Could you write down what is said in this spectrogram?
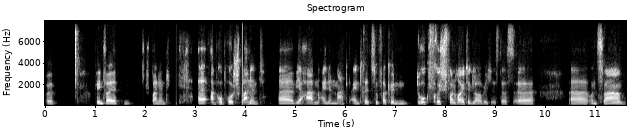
Auf jeden Fall spannend. Äh, apropos spannend, Äh, wir haben einen Markteintritt zu verkünden. Druckfrisch von heute, glaube ich, ist das. Äh, äh, und zwar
